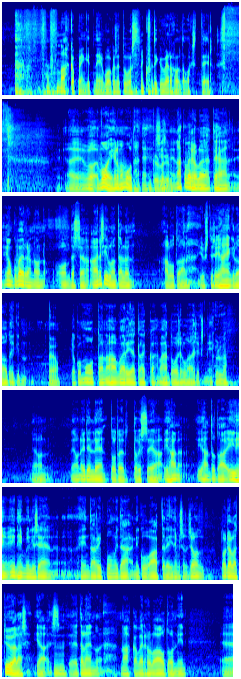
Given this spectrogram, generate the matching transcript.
nahkapenkit, niin voiko se tuoda sinne kuitenkin verhoiltavaksi teille? Ei, Voi, voi, ilman muuta. Kyllä, siis kyllä. Nahkaverhoilla tehdään jonkun verran on, on tässä, aina silloin tällöin halutaan just se ihan henkilöautoihin Joo. Joko muuttaa nahan väriä tai vähän toisenlaiseksi, niin Kyllä. ne on, ne on edelleen toteutettavissa ja ihan, ihan tota inhi- inhimilliseen hintaan riippuu mitä niin ajattelee ihmisen. Se on todella työläs ja Mm. tällainen nahkaverhoiluauto on niin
